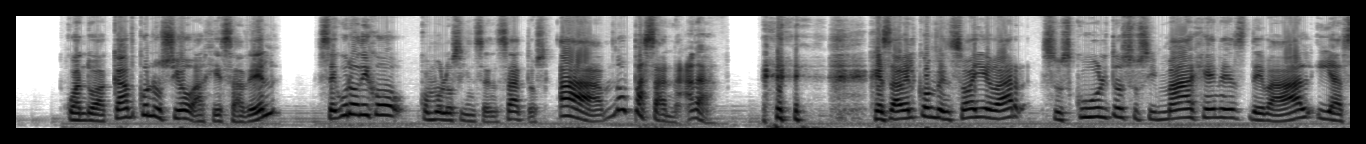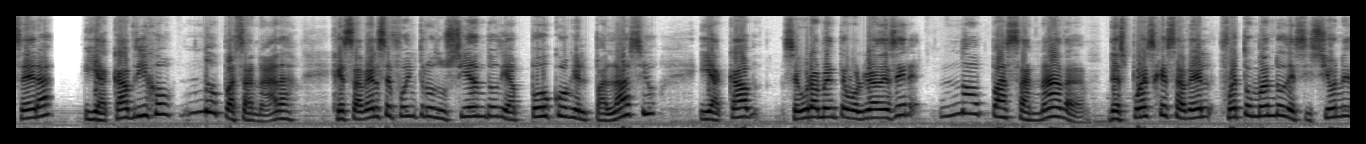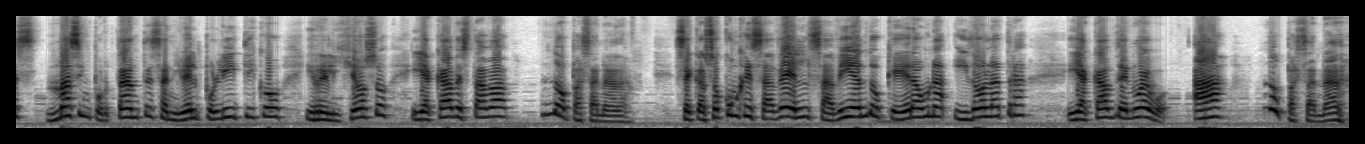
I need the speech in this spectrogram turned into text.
Cuando Acab conoció a Jezabel, seguro dijo como los insensatos, ah, no pasa nada. Jezabel comenzó a llevar sus cultos, sus imágenes de Baal y Acera, y Acab dijo, no pasa nada. Jezabel se fue introduciendo de a poco en el palacio y Acab seguramente volvió a decir, no pasa nada. Después Jezabel fue tomando decisiones más importantes a nivel político y religioso y Acab estaba, no pasa nada. Se casó con Jezabel sabiendo que era una idólatra y Acab de nuevo, ah, no pasa nada.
